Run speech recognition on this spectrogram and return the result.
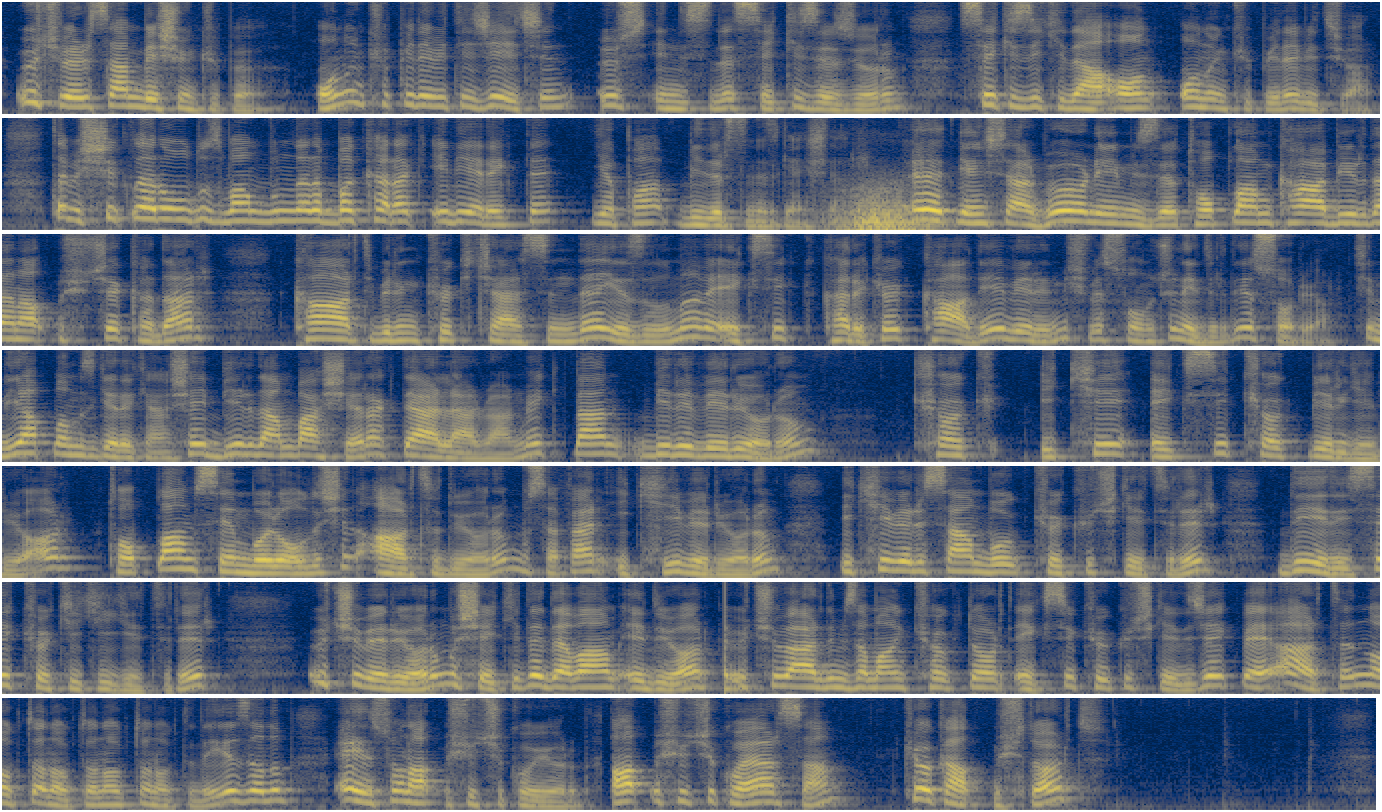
3 verirsem 5'in küpü. 10'un küpüyle biteceği için üst indisi de 8 yazıyorum. 8 2 daha 10, 10'un küpüyle bitiyor. Tabii şıklar olduğu zaman bunlara bakarak eleyerek de yapabilirsiniz gençler. Evet gençler bu örneğimizde toplam K1'den 63'e kadar k artı 1'in kök içerisinde yazılımı ve eksi karekök k diye verilmiş ve sonucu nedir diye soruyor. Şimdi yapmamız gereken şey birden başlayarak değerler vermek. Ben 1'i veriyorum. Kök 2 eksi kök 1 geliyor. Toplam sembolü olduğu için artı diyorum. Bu sefer 2'yi veriyorum. 2 verirsem bu kök 3 getirir. Diğeri ise kök 2 getirir. 3'ü veriyorum bu şekilde devam ediyor. 3'ü verdiğim zaman kök 4 eksi kök 3 gelecek ve artı nokta nokta nokta nokta diye yazalım. En son 63'ü koyuyorum. 63'ü koyarsam kök 64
